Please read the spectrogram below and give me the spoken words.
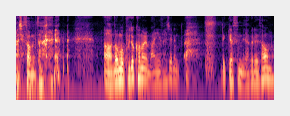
아, 죄송합니다. 어, 너무 부족함을 많이 사실은 아, 느꼈습니다. 그래서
